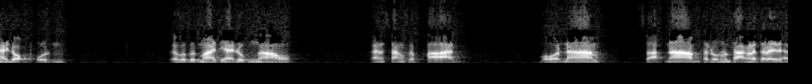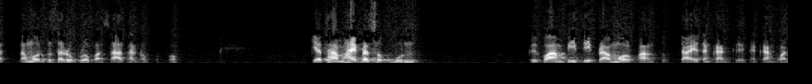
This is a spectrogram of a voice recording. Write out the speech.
ให้ดอกผล แล้วก็ต้นไม้ที่ให้รูปเงา การสร้างสะพานบ่อน้ำสระน้ำถนนนทางอะไรต่ออะไร ทั้งหมดคือสรุปรวมว่าสาธารณูปโภคจะทำให้ประสบบุญ คือความปีติปราโมทความสุขใจทั้งกลางคืนและกลางวัน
